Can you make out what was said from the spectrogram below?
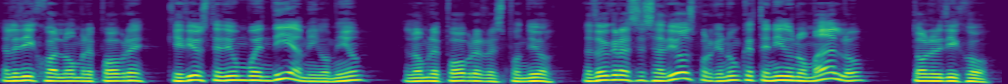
Él le dijo al hombre pobre, que Dios te dé un buen día, amigo mío. El hombre pobre respondió, le doy gracias a Dios porque nunca he tenido uno malo. Toller dijo,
